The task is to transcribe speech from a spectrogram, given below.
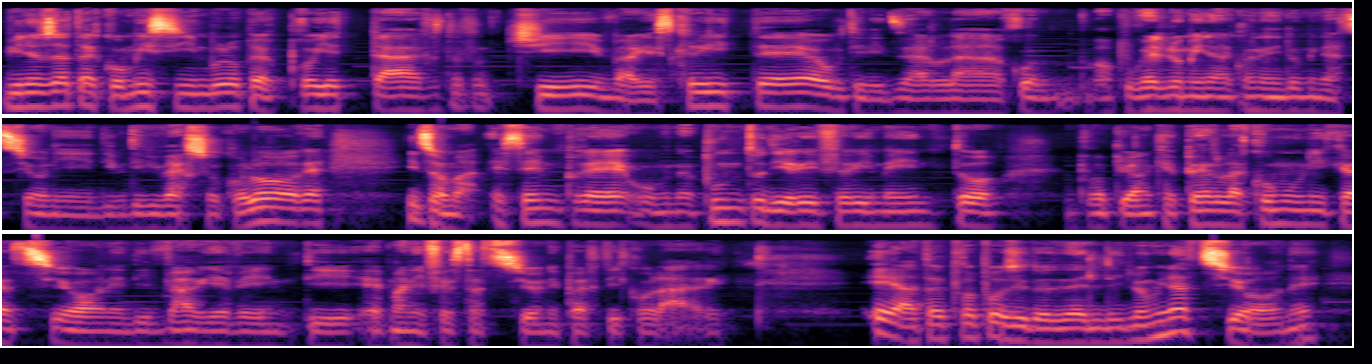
viene usata come simbolo per proiettarci varie scritte o utilizzarla con, oppure illumina, con illuminazioni di, di, diverso colore. Insomma, è sempre un punto di riferimento proprio anche per la comunicazione di vari eventi e manifestazioni particolari. E a tal proposito dell'illuminazione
